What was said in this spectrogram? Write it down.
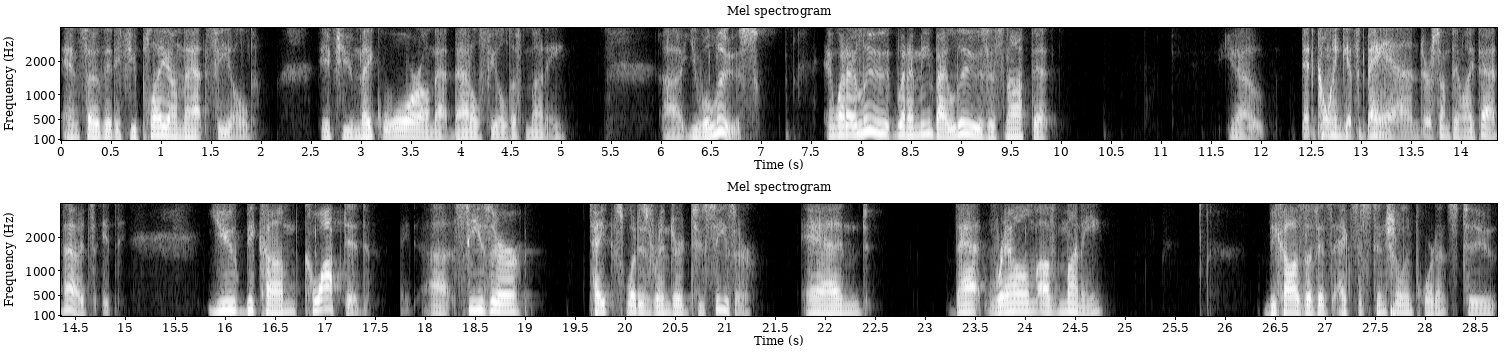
And so that if you play on that field, if you make war on that battlefield of money, uh, you will lose. And what I lose, what I mean by lose, is not that you know Bitcoin gets banned or something like that. No, it's it. You become co-opted. Uh, Caesar takes what is rendered to Caesar, and that realm of money, because of its existential importance to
